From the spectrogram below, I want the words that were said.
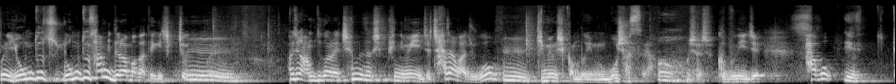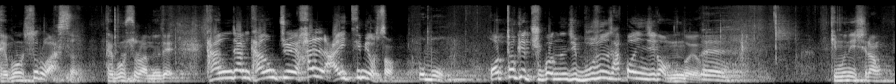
우리 용두 용두 3이 드라마가 되기 직전인 거예요. 하지만 아무튼간에 최문석 CP님이 이제 찾아가지고 김영식 감독님 모셨어요. 어. 모셨어요. 그분이 이제 하고 이 대본을 쓰러 왔어. 대본을 쓰러 왔는데 당장 다음 주에 할 아이템이 없어. 어머. 어떻게 죽었는지 무슨 사건인지가 없는 거예요. 네. 김은희 씨랑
